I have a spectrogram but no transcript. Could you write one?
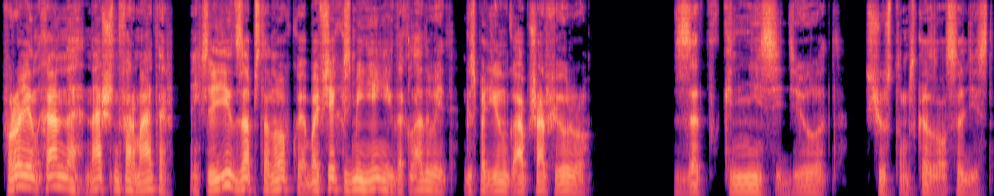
Фройлен Ханна — наш информатор, следит за обстановкой, обо всех изменениях докладывает господину Гауптшарфюреру. — Заткнись, идиот, — с чувством сказал садист.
